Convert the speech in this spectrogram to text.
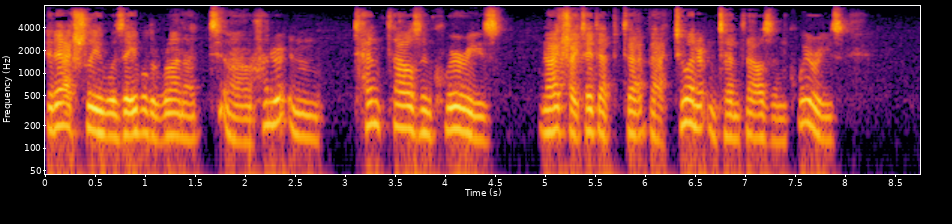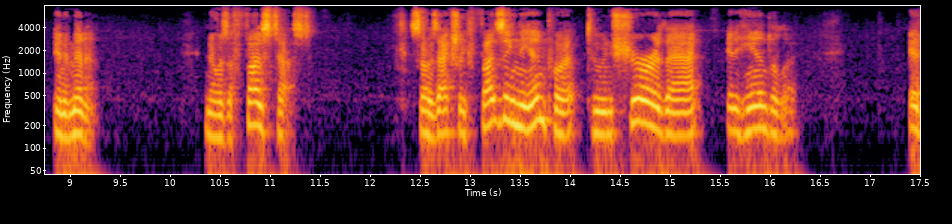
It actually was able to run a uh, 110,000 queries. No, actually, I take that back. 210,000 queries in a minute. And it was a fuzz test. So I was actually fuzzing the input to ensure that it handled it it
